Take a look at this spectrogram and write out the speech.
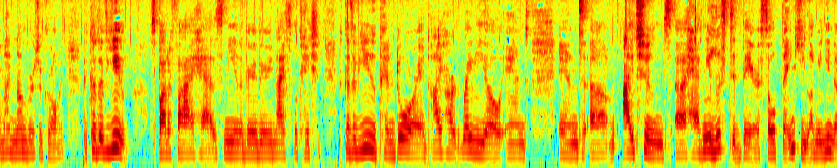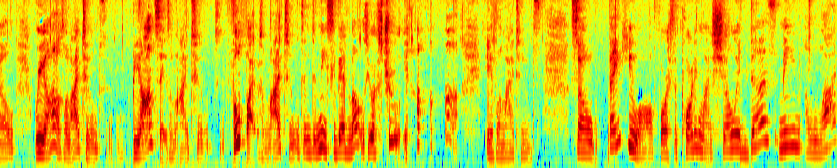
My numbers are growing because of you. Spotify has me in a very, very nice location because of you, Pandora and iHeartRadio and and um, iTunes uh, me listed there. So thank you. I mean, you know, Rihanna's on iTunes, and Beyonce's on iTunes, and Foo Fighters on iTunes, and Denise Yvette Mose, yours truly, is on iTunes. So thank you all for supporting my show. It does mean a lot.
